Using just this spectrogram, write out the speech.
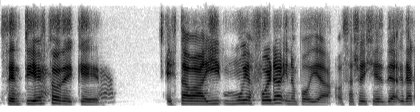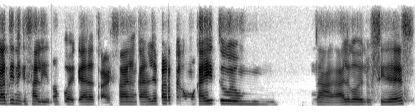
Sentí esto de que estaba ahí muy afuera y no podía. O sea, yo dije, de, de acá tiene que salir, no puede quedar atravesada en el canal de parto. Como que ahí tuve un, nada, algo de lucidez.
